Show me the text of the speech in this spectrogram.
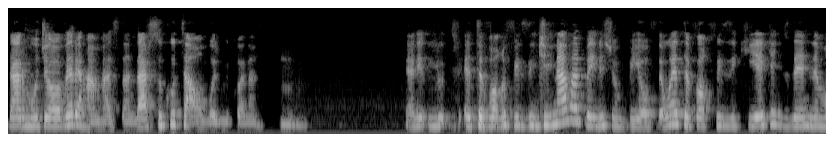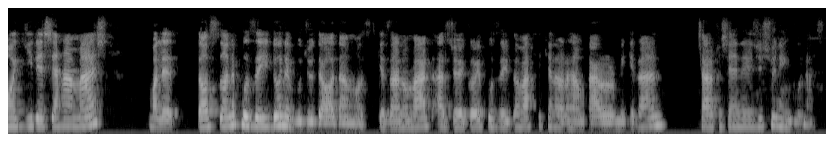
در مجاور هم هستن. در سکوت تعامل می‌کنن. یعنی اتفاق فیزیکی نباید بینشون بیفته. اون اتفاق فیزیکیه که ذهن ما گیرشه همش مال داستان پوزیدون وجود آدم هست که زن و مرد از جایگاه پوزیدون وقتی کنار هم قرار می‌گیرن چرخش انرژیشون این گونه است.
